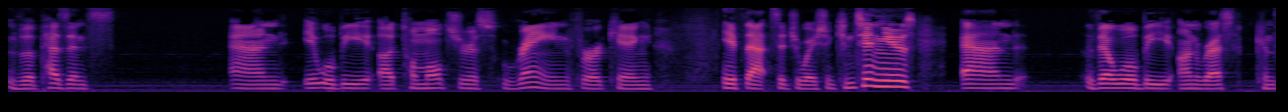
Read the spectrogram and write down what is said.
the peasants and it will be a tumultuous reign for a king if that situation continues and there will be unrest con-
